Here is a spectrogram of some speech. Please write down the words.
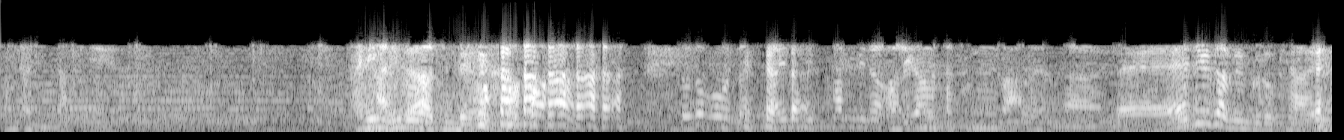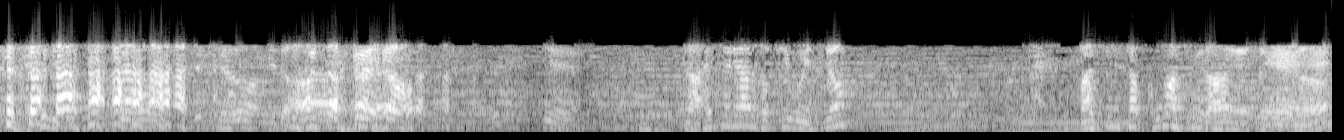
청년입니다. 예. 아닌 아닌 것것 같은데요. 저도 뭐 나이 비슷합니다. 어디 가면 다 청년인 거 알아요. 아, 예. 네. 어딜 가면 그렇게 알아요. 죄송합니다. 그래서. 예. 자, 해철이 하나 더 피고 있죠? 말씀 참 고맙습니다. 예, 예. 예.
